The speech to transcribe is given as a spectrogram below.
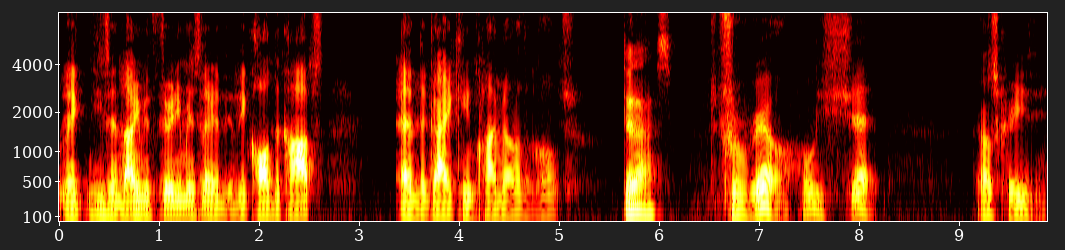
Like he said not even thirty minutes later they- they called the cops and the guy came climbing out of the gulch. Dead ass. For real? Holy shit. That was crazy.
